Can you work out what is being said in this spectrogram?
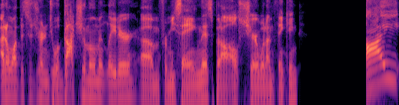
I don't want this to turn into a gotcha moment later um, for me saying this, but I'll, I'll share what I'm thinking. I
